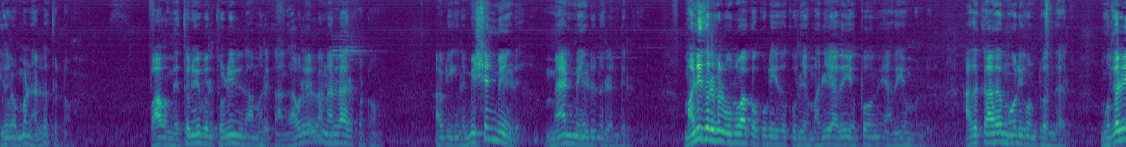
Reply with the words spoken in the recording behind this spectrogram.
இது ரொம்ப நல்ல திட்டம். பாவம் எத்தனையோ பேர் தொழில் இல்லாமல் இருக்காங்க. அவர்களெல்லாம் நல்லா இருக்கட்டும். அப்படிங்கிற மிஷன் மேடு மேன் மேடுன்னு ரெண்டு இருக்குது மனிதர்கள் உருவாக்கக்கூடியதுக்குரிய மரியாதை எப்போவுமே அதிகம் உண்டு. அதுக்காக மோடி கொண்டு வந்தார். முதல்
